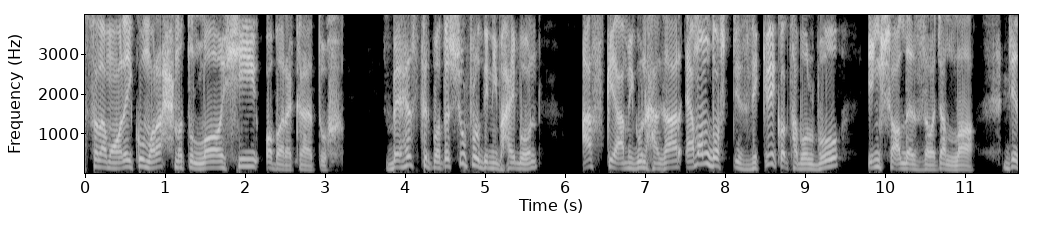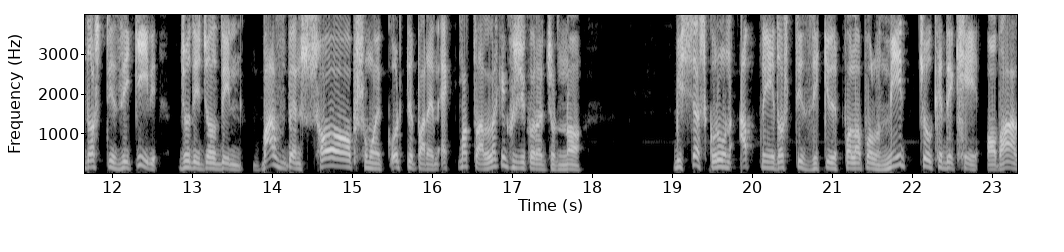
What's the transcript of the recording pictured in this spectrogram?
আসসালামু আলাইকুম রহমতুল্লাহি অবরাকাতুহ বেহেস্তের পথে সুপ্রদিনী ভাই বোন আজকে আমি গুনহাগার এমন দশটি জিকির কথা বলব, ইনশাআল্লাহ যে দশটি জিকির যদি যতদিন বাঁচবেন, সব সময় করতে পারেন একমাত্র আল্লাহকে খুশি করার জন্য। বিশ্বাস করুন, আপনি এই দশটি জিকির ফলাফল নিজ চোখে দেখে অবাক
